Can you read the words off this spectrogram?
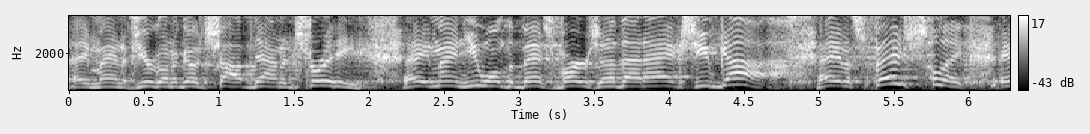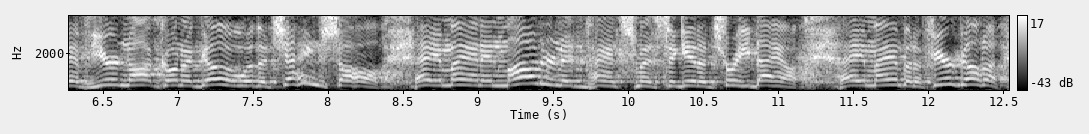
Amen. If you're going to go chop down a tree, amen, you want the best version of that axe you've got. And especially if you're not going to go with a chainsaw, amen, in modern advancements to get a tree down. Amen. But if you're going to,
